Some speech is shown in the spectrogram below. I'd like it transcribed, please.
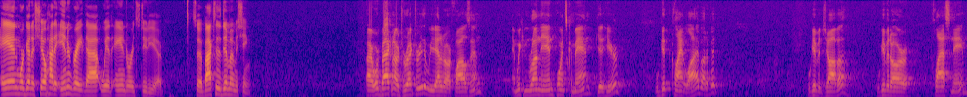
and we're going to show how to integrate that with Android Studio. So back to the demo machine. All right, we're back in our directory that we added our files in, and we can run the endpoints command, get here. We'll get the client lib out of it. We'll give it Java. We'll give it our class name.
